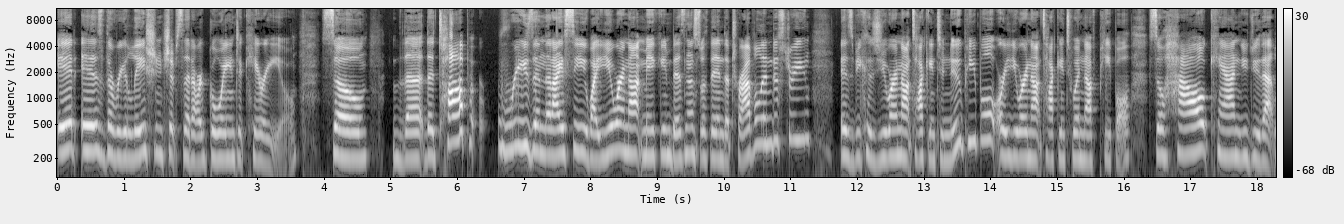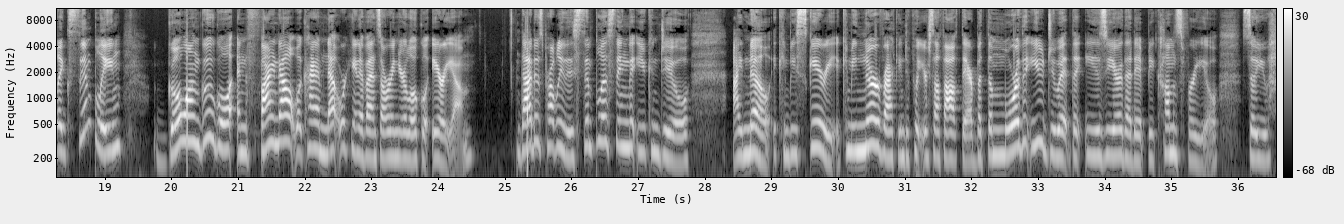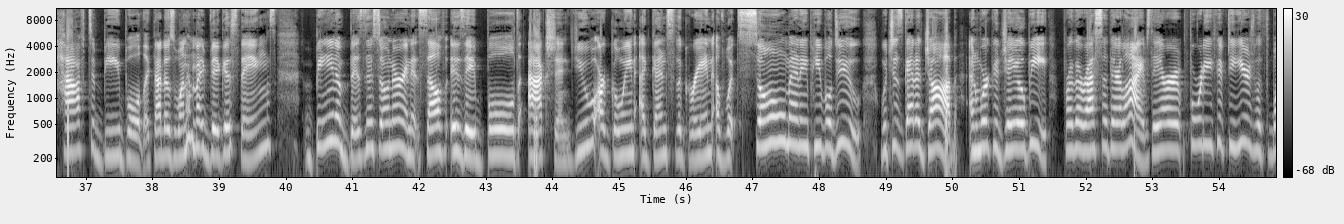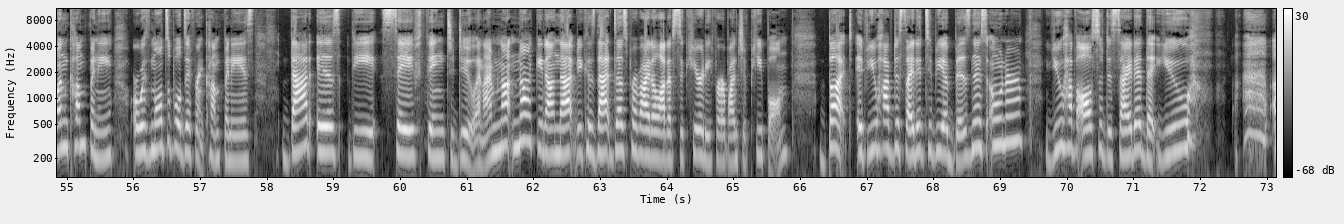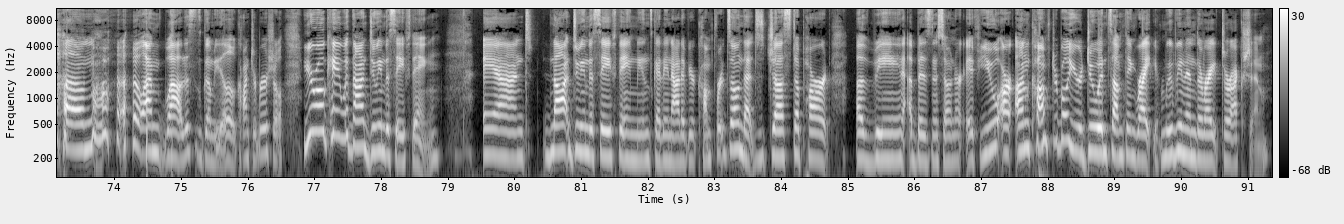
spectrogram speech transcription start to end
It is the relationships that are going to carry you. So, the the top reason that I see why you are not making business within the travel industry is because you are not talking to new people or you are not talking to enough people. So, how can you do that? Like, simply go on Google and find out what kind of networking events are in your local area. That is probably the simplest thing that you can do I know it can be scary, it can be nerve wracking to put yourself out there, but the more that you do it, the easier that it becomes for you. So you have to be bold. Like, that is one of my biggest things. Being a business owner in itself is a bold action. You are going against the grain of what so many people do, which is get a job and work a job for the rest of their lives. They are 40, 50 years with one company or with multiple different companies that is the safe thing to do. And I'm not knocking on that because that does provide a lot of security for a bunch of people. But if you have decided to be a business owner, you have also decided that you um I'm wow, this is going to be a little controversial. You're okay with not doing the safe thing. And not doing the safe thing means getting out of your comfort zone. That's just a part of being a business owner. If you are uncomfortable, you're doing something right, you're moving in the right direction.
